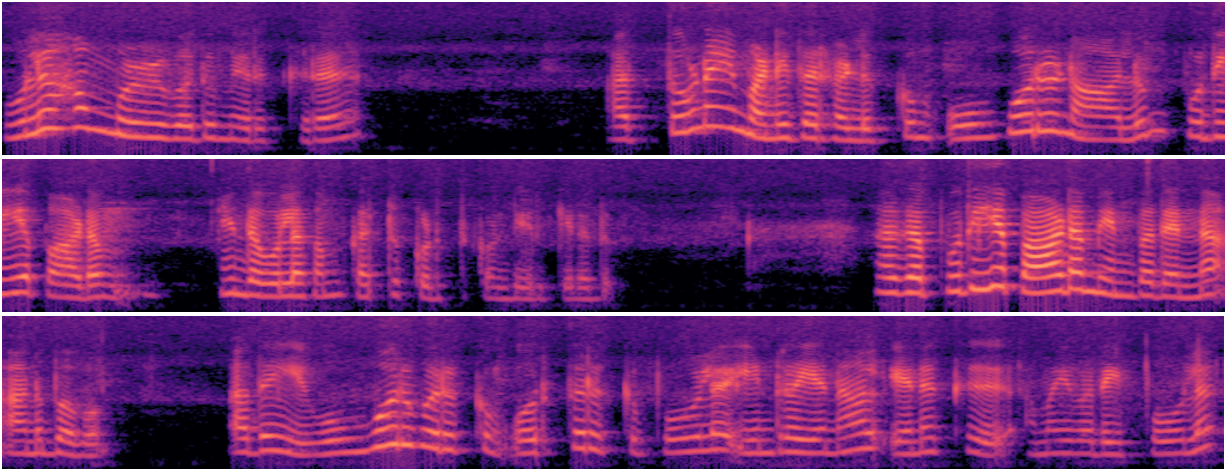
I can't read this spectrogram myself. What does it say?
உலகம் முழுவதும் இருக்கிற அத்துணை மனிதர்களுக்கும் ஒவ்வொரு நாளும் புதிய பாடம் இந்த உலகம் கற்றுக் கொடுத்து கொண்டிருக்கிறது. ஆக புதிய பாடம் என்பதென்ன அனுபவம்? அதை ஒவ்வொருவருக்கும் ஒருத்தருக்கு போல இன்றைய நாள் எனக்கு அமைவதைப் போல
